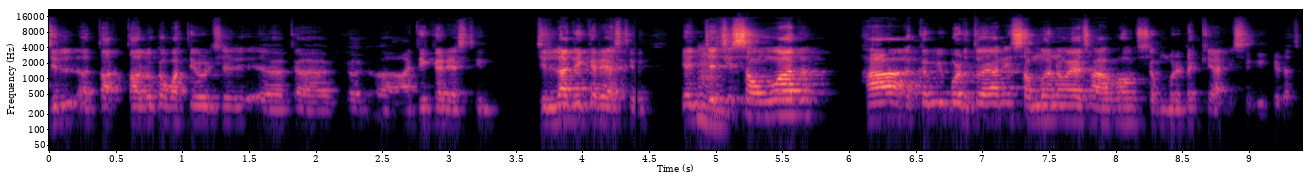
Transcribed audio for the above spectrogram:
जिल्हा ता- तालुका पातळीवरचे अधिकारी असतील जिल्हाधिकारी असतील यांच्याशी संवाद हा कमी पडतोय आणि समन्वयाचा अभाव शंभर टक्के आहे सगळीकडेच.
